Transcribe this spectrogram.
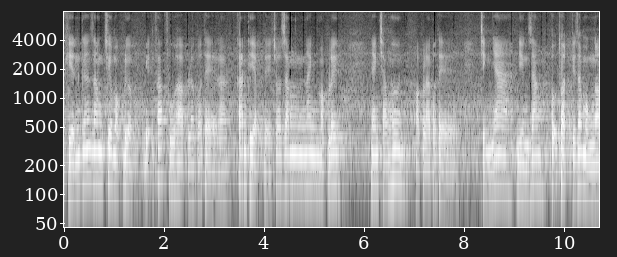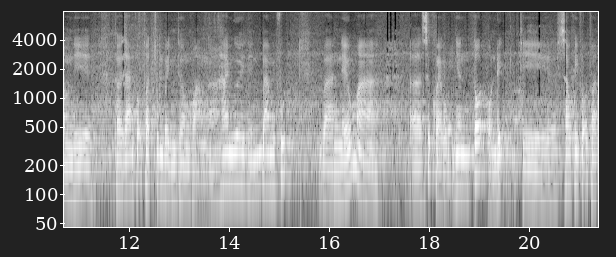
khiến các răng chưa mọc được biện pháp phù hợp là có thể là can thiệp để cho răng nanh mọc lên nhanh chóng hơn hoặc là có thể chỉnh nha niềng răng. Phẫu thuật cái răng mọc ngầm thì thời gian phẫu thuật trung bình thường khoảng à, 20 đến 30 phút. Và nếu mà uh, sức khỏe của bệnh nhân tốt ổn định thì sau khi phẫu thuật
